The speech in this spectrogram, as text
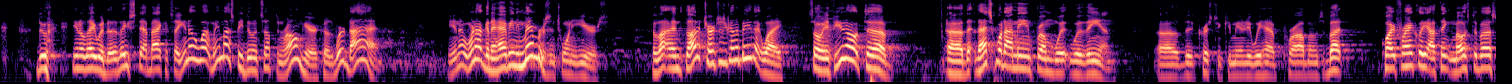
do, you know, they would at least step back and say, you know what, we must be doing something wrong here because we're dying. You know, we're not going to have any members in 20 years. A lot, and a lot of churches are going to be that way. So if you don't, uh, uh, th- that's what I mean from w- within uh, the Christian community. We have problems. But quite frankly, I think most of us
